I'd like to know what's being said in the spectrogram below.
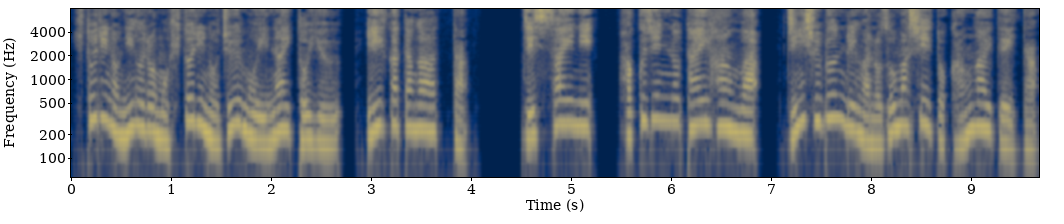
一人のニグロも一人の銃もいないという言い方があった。実際に白人の大半は人種分離が望ましいと考えていた。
